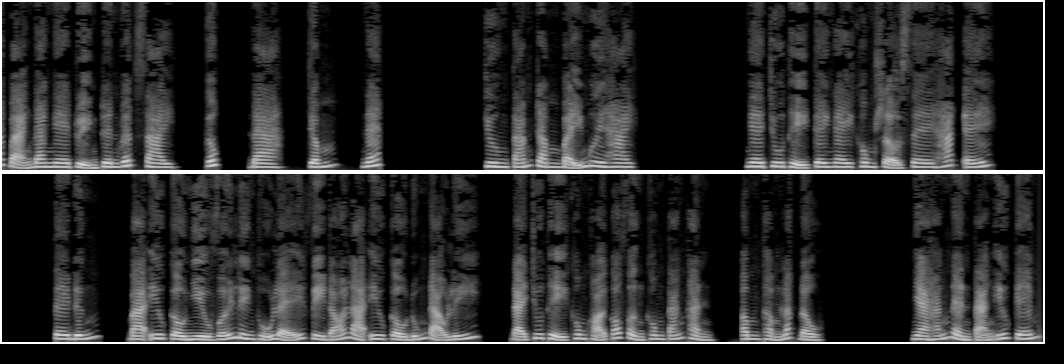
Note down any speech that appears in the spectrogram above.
Các bạn đang nghe truyện trên website gốc.da.net Chương 872 Nghe Chu thị cây ngay không sợ CH ế. T đứng, bà yêu cầu nhiều với liên thủ lễ vì đó là yêu cầu đúng đạo lý, đại Chu thị không khỏi có phần không tán thành, âm thầm lắc đầu. Nhà hắn nền tảng yếu kém,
